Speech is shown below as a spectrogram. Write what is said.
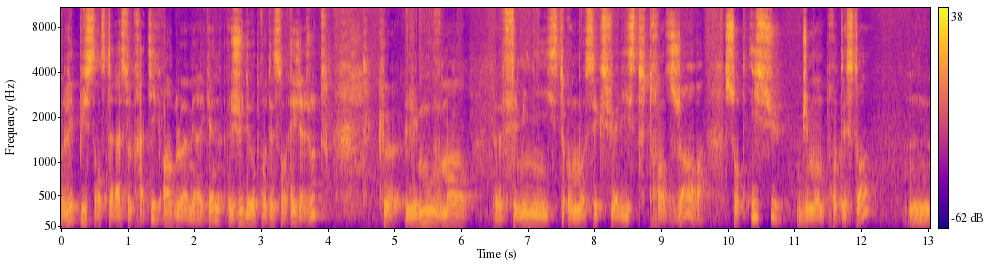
Les puissances thalassocratiques anglo-américaines judéo-protestantes. Et j'ajoute que les mouvements euh, féministes, homosexualistes, transgenres sont issus du monde protestant, mm,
